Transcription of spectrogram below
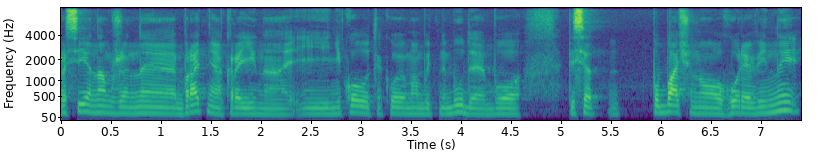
Росія нам вже не братня країна і ніколи такою, мабуть, не буде, бо після побаченого горя війни,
